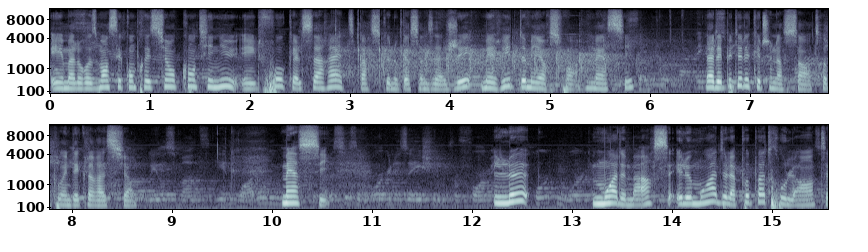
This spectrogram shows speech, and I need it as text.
Et malheureusement, ces compressions continuent et il faut qu'elles s'arrêtent parce que nos personnes âgées méritent de meilleurs soins. Merci. La députée de Kitchener Centre pour une déclaration. Merci. Le mois de mars est le mois de la popote roulante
